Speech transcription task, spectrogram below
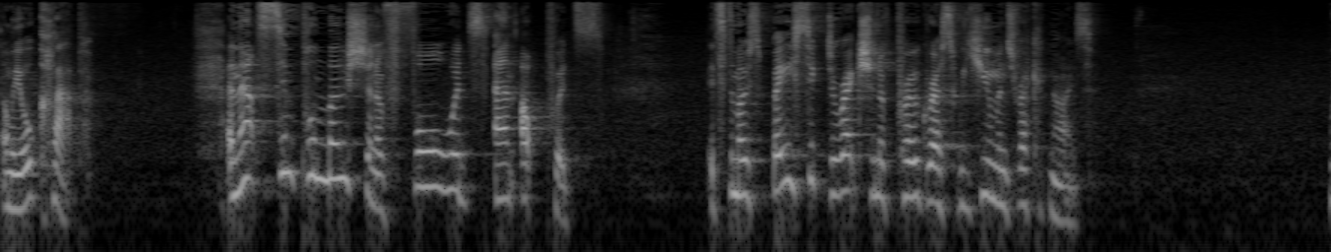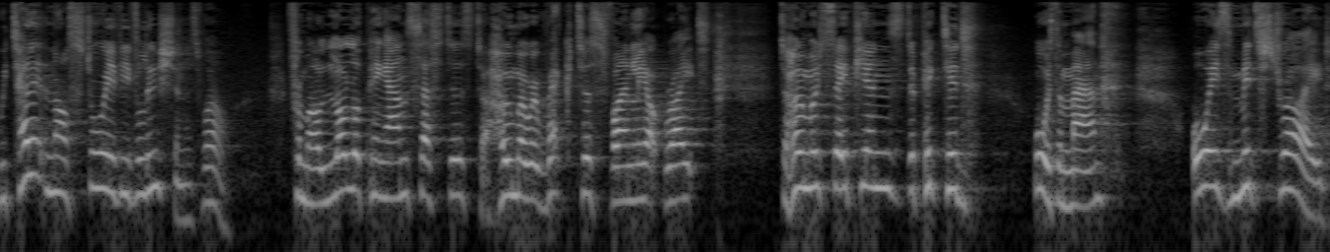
And we all clap. And that simple motion of forwards and upwards, it's the most basic direction of progress we humans recognize. We tell it in our story of evolution as well. From our lolloping ancestors to Homo erectus, finally upright, to Homo sapiens, depicted always a man, always mid stride.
